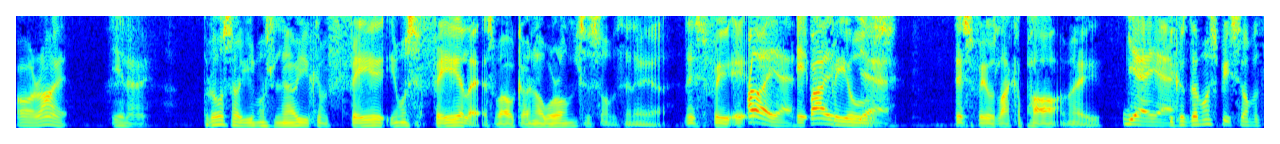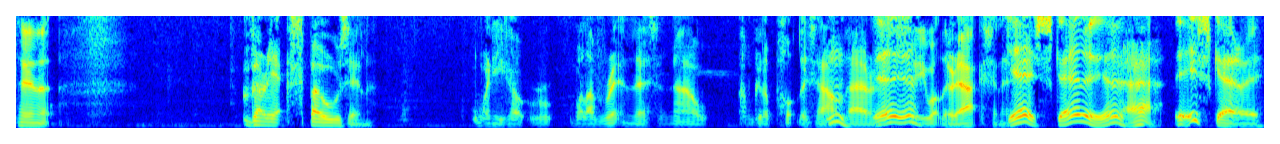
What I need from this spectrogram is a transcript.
all right. You know. But also, you must know you can feel. You must feel it as well. Going, oh, we're onto something here. This feel. It, Oh, yeah. It By- feels. yeah. This feels like a part of me Yeah, yeah. because there must be something that very exposing when you go, well, I've written this and now I'm going to put this out there and Hmm. yeah, yeah. see what the reaction is. Yeah, it's scary. Yeah, Yeah. it is scary.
